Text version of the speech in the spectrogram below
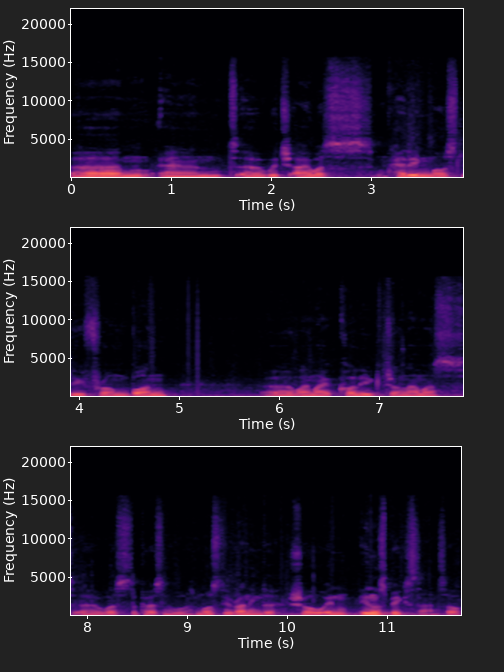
um, and uh, which I was heading mostly from Bonn, uh, while my colleague John Lamers uh, was the person who was mostly running the show in, in Uzbekistan. So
